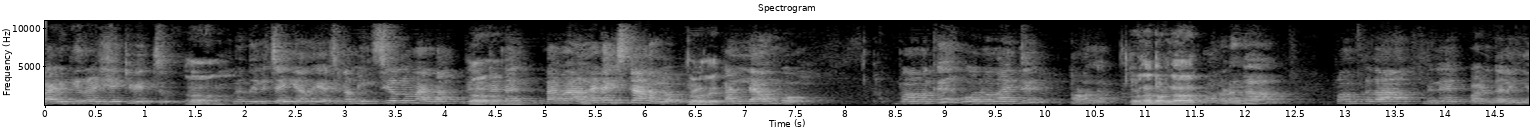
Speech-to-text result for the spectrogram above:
കഴുകി റെഡിയാക്കി വെച്ചു. ഇതിൽ ചെയ്യാന്ന് വിചാരിച്ചിട്ട് മിക്സി ഒന്നും വേണ്ട. നല്ല ടേസ്റ്റ് ആണല്ലോ. കല്ലാവുമ്പോ. അപ്പൊ നമുക്ക് ഓരോന്നായിട്ട് തുടങ്ങാം. തുടങ്ങാം തുടങ്ങാം. തുടങ്ങാം. അപ്പൊ നമുക്കിതാ ഇതിന് വഴുതനങ്ങ.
